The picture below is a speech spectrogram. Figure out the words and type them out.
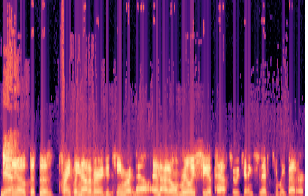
Yeah. You know, this is frankly not a very good team right now, and I don't really see a path to it getting significantly better.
